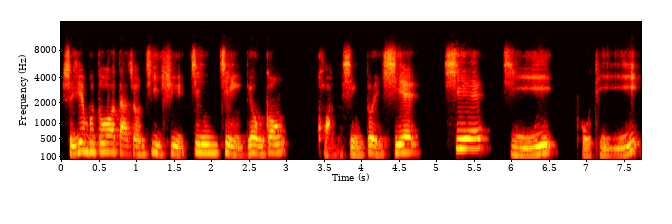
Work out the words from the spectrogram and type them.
时间不多，大众继续精进用功，狂心顿歇。歇即菩提。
